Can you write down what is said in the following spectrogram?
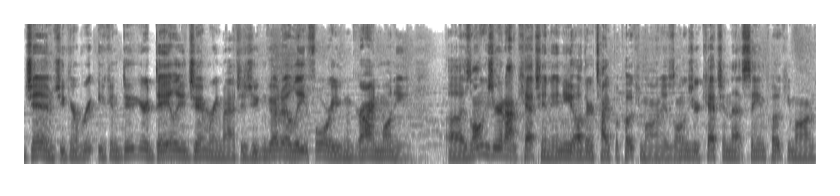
gyms. You can you can do your daily gym rematches. You can go to Elite Four. You can grind money. Uh, as long as you're not catching any other type of Pokemon, as long as you're catching that same Pokemon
